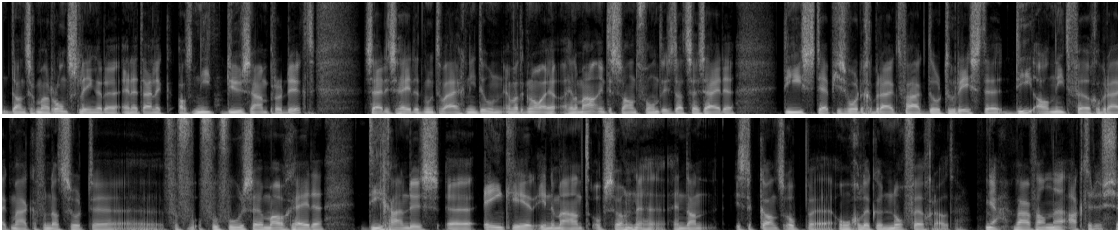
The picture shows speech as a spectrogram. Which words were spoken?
dan zeg maar rondslingeren en uiteindelijk als niet duurzaam product zeiden ze, hey, dat moeten we eigenlijk niet doen. En wat ik nog helemaal interessant vond, is dat zij zeiden, die stepjes worden gebruikt vaak door toeristen die al niet veel gebruik maken van dat soort uh, vervoersmogelijkheden. Die gaan dus uh, één keer in de maand op zo'n, uh, en dan is de kans op ongelukken nog veel groter. Ja, waarvan akte dus.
